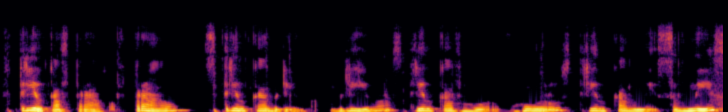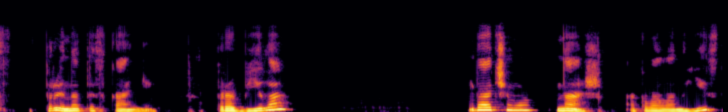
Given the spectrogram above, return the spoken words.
Стрілка вправо, вправо, стрілка вліво, вліво, стрілка вгору, вгору, стрілка вниз, вниз. При натисканні пробіла, бачимо, наш аквалангіст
